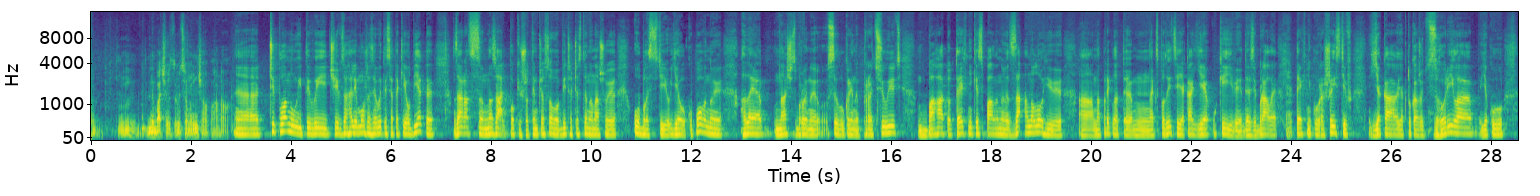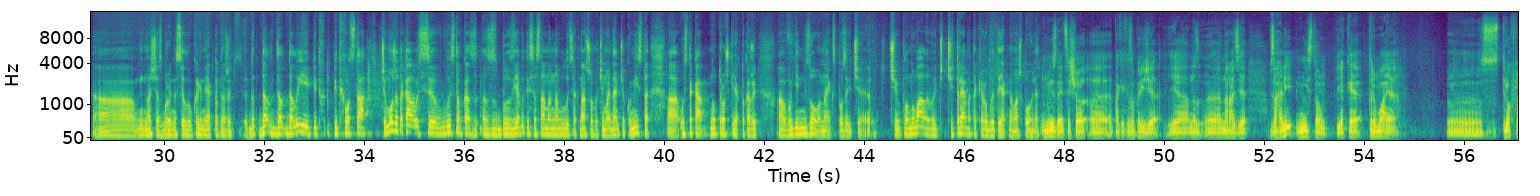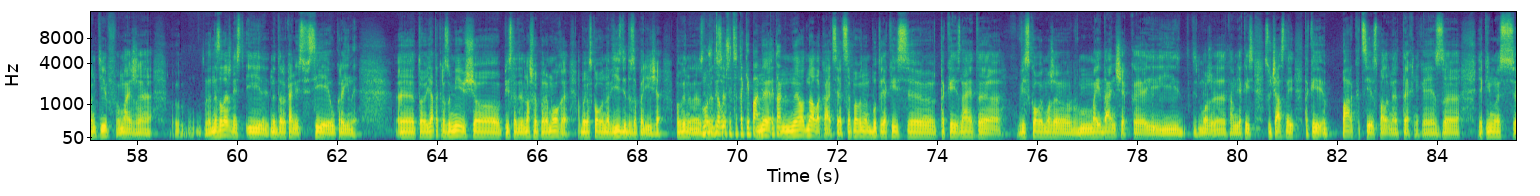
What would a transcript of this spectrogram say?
не бачу у цьому нічого поганого. Е, Чи плануєте ви, чи взагалі може з'явитися такі об'єкти? Зараз, на жаль, поки що тимчасово більша частина нашої області є окупованою, але наші збройні сили України працюють. Багато техніки спаленої за аналогією, а, наприклад, ем, експозиція, яка є у Києві, де зібрали техніку рашистів, яка, як то кажуть, згоріла, яку наші збройні сили України, як то кажуть, дали їй під, під хвоста. Чи може така ось виставка з- з- з'явитися саме на вулицях нашого чи майданчику міста? Ось така, ну трошки, як то кажуть, воєнізована експозиція. Чи планували ви, чи, треба таке робити? Як на ваш погляд? Ну, Мені здається, що е, так як Запоріжжя є е, наразі взагалі містом, яке тримає е, з трьох фронтів майже е, незалежність і недоторканність всієї України. Е, То я так розумію, що після нашої перемоги обов'язково на в'їзді до Запоріжжя повинен Можуть залишитися такі пам'ятки, не, так? не одна локація. Це повинен бути якийсь е, такий, знаєте, військовий, може, майданчик, і може там якийсь сучасний такий парк цієї спаленої техніки з якимось.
